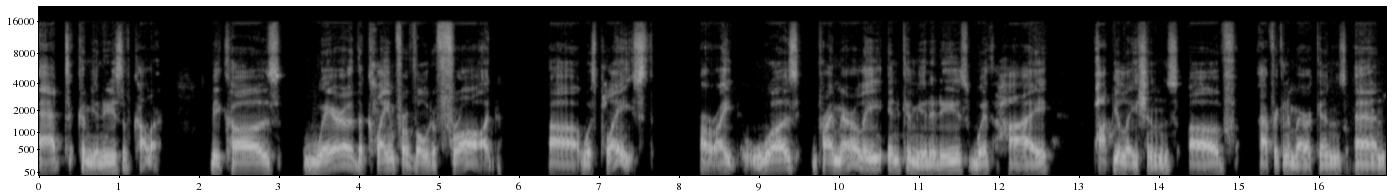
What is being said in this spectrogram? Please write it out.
at communities of color because where the claim for voter fraud uh, was placed, all right, was primarily in communities with high populations of African Americans and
